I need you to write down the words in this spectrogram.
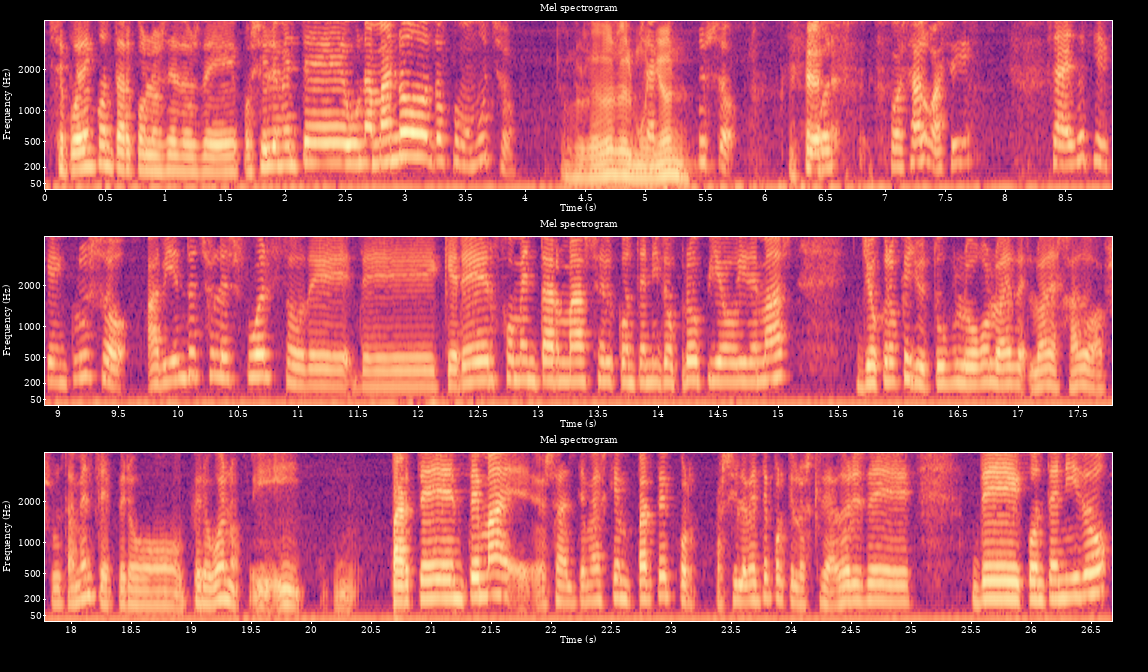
se pueden contar con los dedos de posiblemente una mano, dos como mucho. Los dedos del muñón. incluso, pues, pues algo así. O sea, es decir, que incluso habiendo hecho el esfuerzo de, querer fomentar más el contenido propio y demás, yo creo que YouTube luego lo ha, lo ha dejado absolutamente. Pero, pero bueno, y, parte en tema, eh, o sea, el tema es que en parte por, posiblemente porque los creadores de, de contenido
